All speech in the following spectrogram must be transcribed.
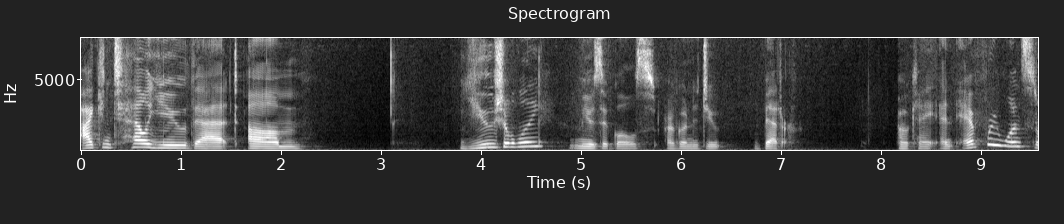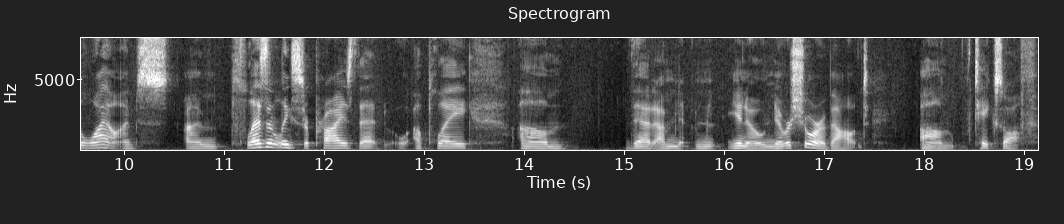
I can tell you that um, usually musicals are going to do better. Okay, and every once in a while, I'm I'm pleasantly surprised that a play um, that I'm you know never sure about um, takes off.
